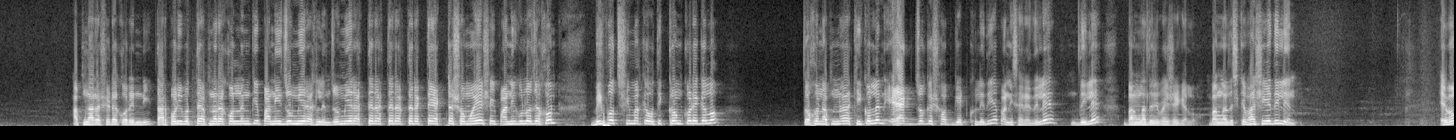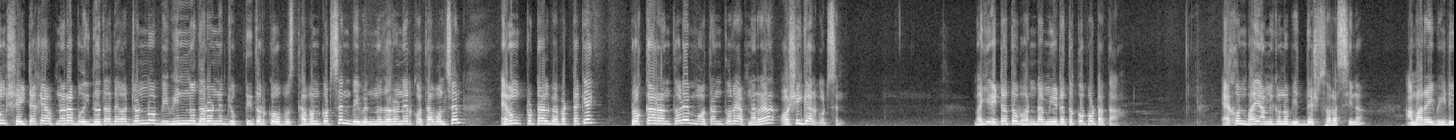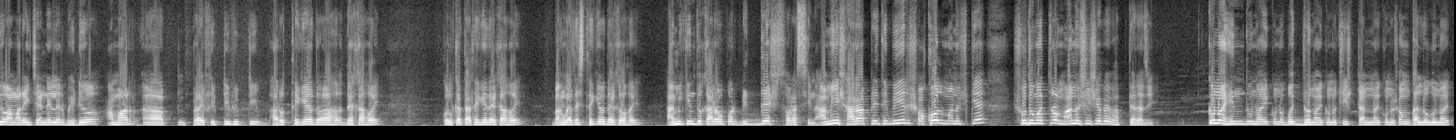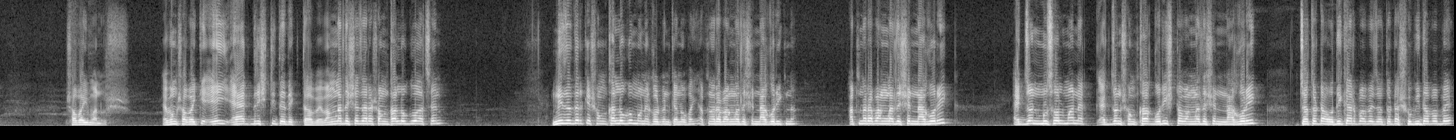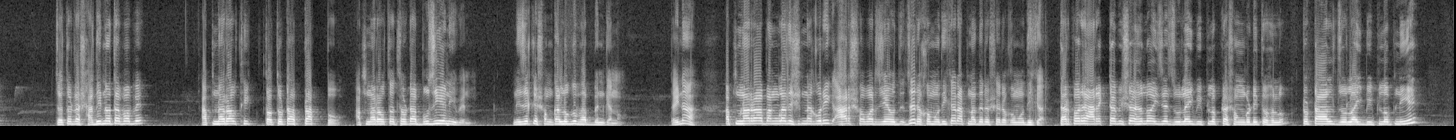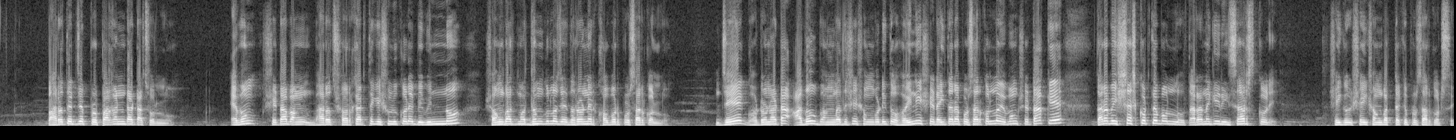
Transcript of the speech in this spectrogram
আপনারা সেটা করেননি। তার পরিবর্তে আপনারা করলেন কি? পানি জমিয়ে রাখলেন। জমিয়ে রাখতে রাখতে রাখতে রাখতে একটা সময়ে সেই পানিগুলো যখন বিপদ সীমাকে অতিক্রম করে গেল, তখন আপনারা কি করলেন? একযোগে সব গেট খুলে দিয়ে পানি ছেড়ে দিলে দিলে বাংলাদেশ ভেসে গেল। বাংলাদেশকে ভাসিয়ে দিলেন। এবং সেইটাকে আপনারা বৈধতা দেওয়ার জন্য বিভিন্ন ধরনের যুক্তিতর্ক উপস্থাপন করছেন, বিভিন্ন ধরনের কথা বলছেন এবং টোটাল ব্যাপারটাকে প্রকারান্তরে, মতান্তরে আপনারা অস্বীকার করছেন। ভাই, এটা তো ভণ্ডামি, এটা তো কপটাতা। এখন ভাই, আমি কোনো বিদ্বেষ ছড়াচ্ছি না। আমার এই ভিডিও, আমার এই চ্যানেলের ভিডিও, আমার প্রায় ফিফটি ফিফটি ভারত থেকেও দেওয়া দেখা হয়, কলকাতা থেকে দেখা হয়, বাংলাদেশ থেকেও দেখা হয়। আমি কিন্তু কারও ওপর বিদ্বেষ ছড়াচ্ছি না। আমি সারা পৃথিবীর সকল মানুষকে শুধুমাত্র মানুষ হিসেবে ভাবতে রাজি। কোনো হিন্দু নয়, কোনো বৌদ্ধ নয়, কোনো খ্রিস্টান নয়, কোনো সংখ্যালঘু নয়। সবাই মানুষ। এবং সবাইকে এই এক দৃষ্টিতে দেখতে হবে। বাংলাদেশে যারা সংখ্যালঘু আছেন, নিজেদেরকে সংখ্যালঘু মনে করবেন কেন ভাই? আপনারা বাংলাদেশের নাগরিক না? আপনারা বাংলাদেশের নাগরিক? একজন মুসলমান, এক- একজন সংখ্যাগরিষ্ঠ বাংলাদেশের নাগরিক যতটা অধিকার পাবে, যতটা সুবিধা পাবে, যতটা স্বাধীনতা পাবে, আপনারাও ঠিক ততটা প্রাপ্য, আপনারাও ততটা বুঝিয়ে নেবেন। নিজেকে সংখ্যালঘু ভাববেন কেন? তাই না? আপনারা বাংলাদেশের নাগরিক, আর সবার যে যেরকম অধিকার, আপনাদেরও সেরকম অধিকার। তারপরে আরেকটা বিষয় হলো, এই যে জুলাই বিপ্লবটা সংগঠিত হলো, টোটাল জুলাই বিপ্লব নিয়ে ভারতের যে প্রপাগান্ডাটা চলল, এবং সেটা ভারত সরকার থেকে শুরু করে বিভিন্ন সংবাদ মাধ্যমগুলো যে ধরনের খবর প্রচার করল, যে ঘটনাটা আদৌ বাংলাদেশে সংগঠিত হয়নি সেটাই তারা প্রচার করল এবং সেটাকে তারা বিশ্বাস করতে বলল, তারা নাকি রিসার্চ করে সেই সেই সংবাদটাকে প্রচার করছে।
